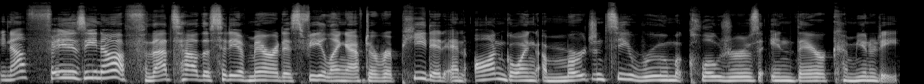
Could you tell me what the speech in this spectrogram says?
Enough is enough. That's how the city of Merritt is feeling after repeated and ongoing emergency room closures in their community.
